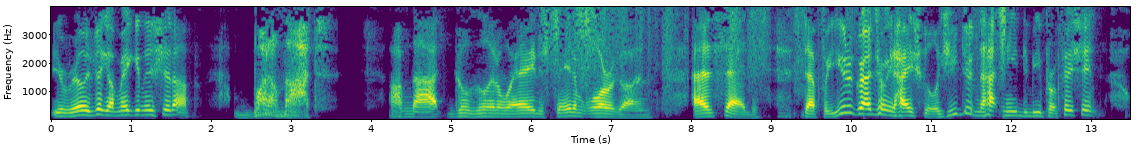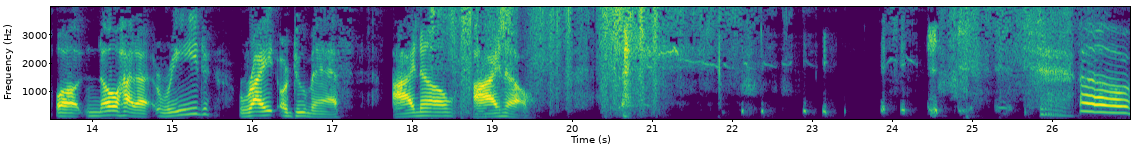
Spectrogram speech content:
You really think I'm making this shit up? But I'm not. I'm not. Google it away. The state of Oregon has said that for you to graduate high school, you do not need to be proficient or know how to read, write, or do math. I know, I know. oh,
